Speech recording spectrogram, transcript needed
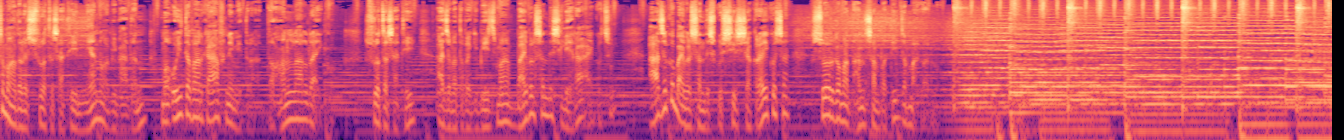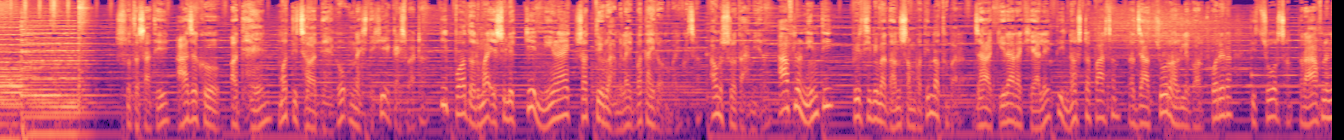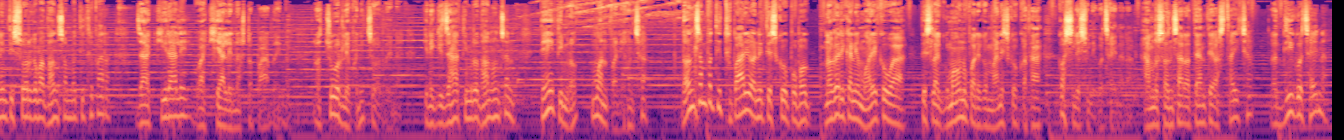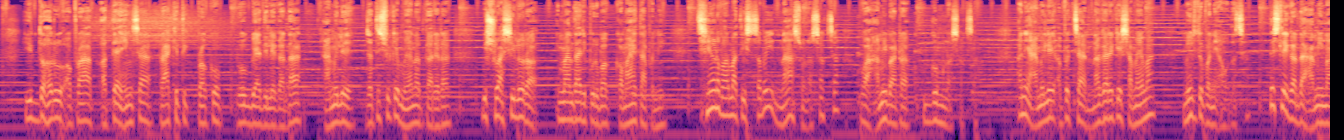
समाधान श्रोत साथी न्यानो अभिवादन म उही तपाईँहरूको आफ्नै मित्र धनलाल राईको। श्रोत साथी आज म तपाईँको बीचमा बाइबल सन्देश लिएर आएको छु। आजको बाइबल सन्देशको शीर्षक रहेको छ स्वर्गमा धन सम्पत्ति जम्मा गर्नु। श्रोत साथी आजको अध्ययन मत्ती छ अध्यायको उन्नाइसदेखि एक्काइसबाट। यी पदहरूमा यसुले के निर्णायक सत्यहरू हामीलाई बताइरहनु भएको छ? आउनु श्रोत हामी हेरौँ। आफ्नो निम्ति पृथ्वीमा धन सम्पत्ति नथुपार। जहाँ किरा र खियाले ती नष्ट पार्छन् र जहाँ चोरहरूले घर फोरेर ती चोर छन् तर आफ्नो निम्ति स्वर्गमा धन सम्पत्ति थुपार। जहाँ किराले वा खियाले नष्ट पार्दैन र चोरले पनि चोर्दैन। किनकि जहाँ तिम्रो धन हुन्छन् त्यही तिम्रो मन पनि हुन्छ। धन सम्पत्ति थुपार्यो अनि त्यसको उपभोग नगरिकनै मरेको वा त्यसलाई गुमाउनु परेको मानिसको कथा कसले सुनेको छैन र हाम्रो संसार अत्यन्तै अस्थायी छ र दिगो छैन। युद्धहरू अपराध हत्या हिंसा प्राकृतिक प्रकोप रोग व्याधिले गर्दा हामीले जतिसुकै मेहनत गरेर विश्वासिलो र इमान्दारीपूर्वक कमाए तापनि क्षणभरमा ती सबै नाश हुन सक्छ वा हामीबाट गुम्न सक्छ। अनि हामीले अपेक्षा नगरेकै समयमा मृत्यु पनि आउँदछ। त्यसले गर्दा हामीमा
